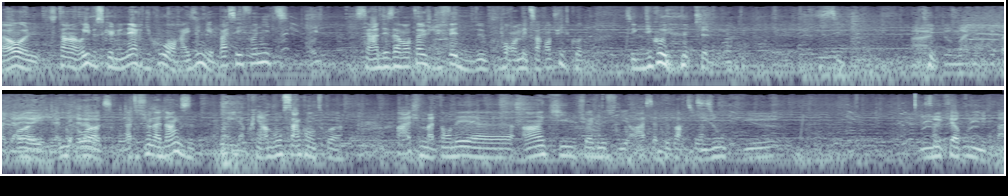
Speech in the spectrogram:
Ah oh, c'est un. Oui, parce que le nerf, du coup, en Rising est pas safe on hit. C'est un désavantage du fait de pouvoir en mettre 58, quoi. C'est que du coup. Quel Ah, dommage, il était pas derrière. Il il- ouais, attention la dingue, il a pris un bon 50 quoi. Ah, je m'attendais euh, à un kill, tu vois, je me suis dit, ah ça peut partir. Disons que le Caroun n'est pas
